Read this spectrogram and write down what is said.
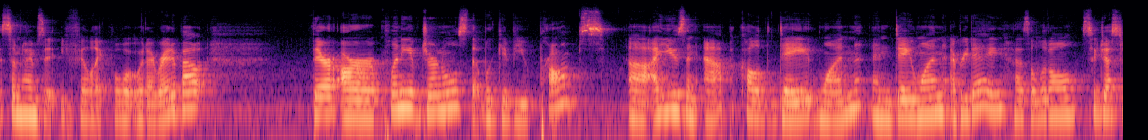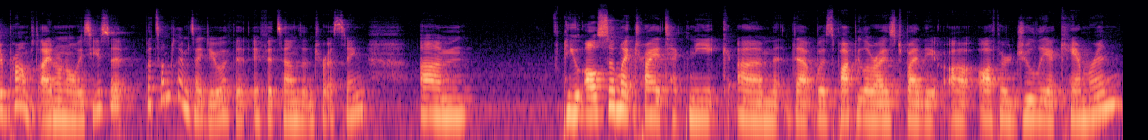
sometimes it, you feel like, well, what would I write about? There are plenty of journals that will give you prompts. Uh, I use an app called Day One, and Day One every day has a little suggested prompt. I don't always use it, but sometimes I do if it if it sounds interesting. Um, you also might try a technique um, that was popularized by the uh, author Julia Cameron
